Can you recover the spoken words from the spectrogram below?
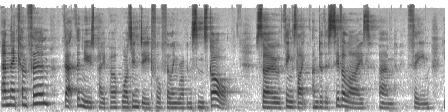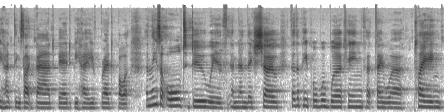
And they confirm that the newspaper was indeed fulfilling Robinson's goal. So things like under the civilise um, theme, you had things like bad, bed, behave, bread, bollock, and these are all to do with, and then they show that the people were working, that they were playing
